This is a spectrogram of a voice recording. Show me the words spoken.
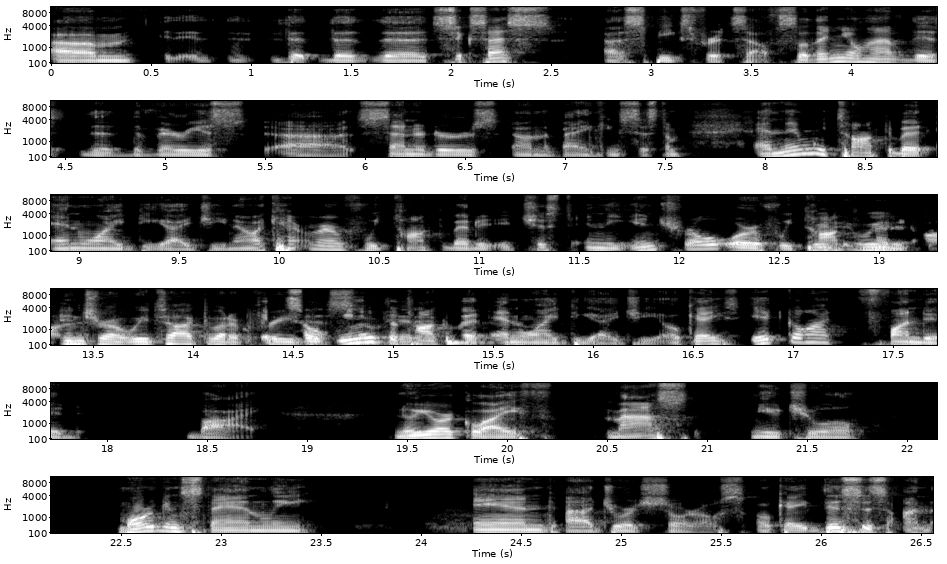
Um, the the the success uh, speaks for itself. So then you'll have this, the the various uh, senators on the banking system, and then we talked about NYDIG. Now I can't remember if we talked about it, it just in the intro or if we talked we, about we- it on the- intro. We talked about it pre. so we need to talk about NYDIG. Okay, it got funded by New York Life, Mass Mutual, Morgan Stanley, and uh, George Soros. Okay, this is an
